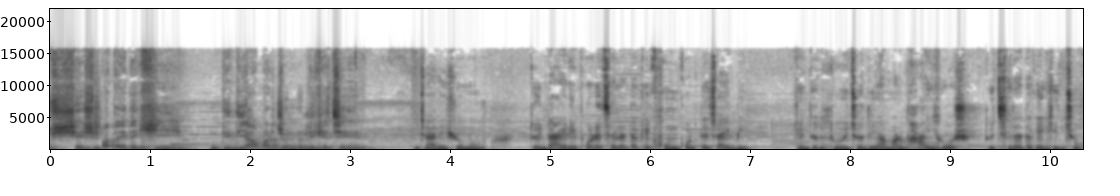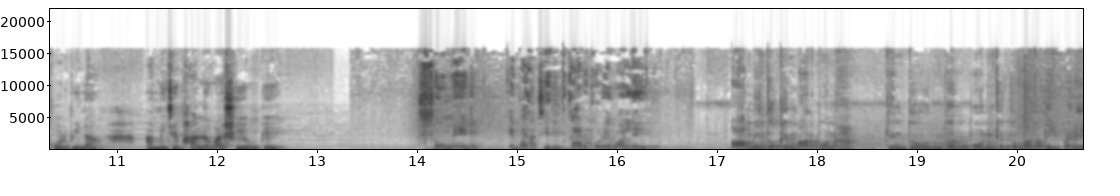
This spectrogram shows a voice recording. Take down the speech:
শেষ পাতায় দেখি দিদি আমার জন্য লিখেছে জানি সুমু তুই ডায়েরি পড়ে ছেলেটাকে খুন করতে চাইবি। কিন্তু তুই যদি আমার ভাই হোস তুই ছেলেটাকে কিচ্ছু করবি না। আমি যে ভালোবাসি ওকে। সমীর এবার চিৎকার করে বলে আমি তোকে মারবো না কিন্তু তোর বোনকে তো মারতেই পারি।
